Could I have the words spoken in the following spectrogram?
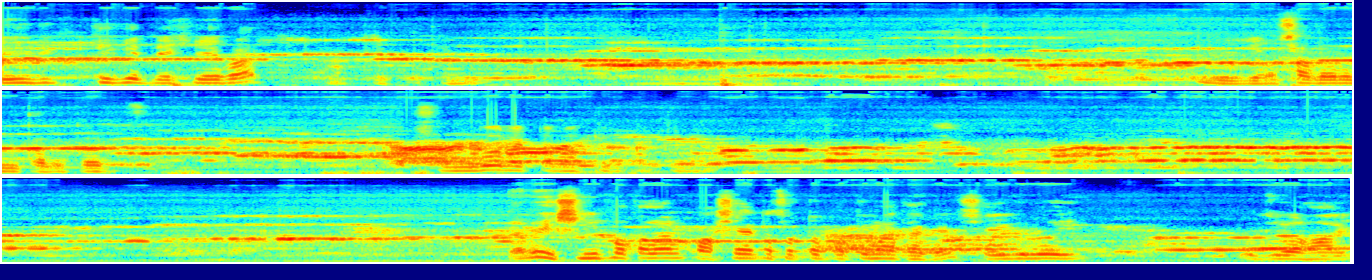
এই দিক থেকে দেখি এবার অসাধারণ কারুকার্য। সুন্দর একটা মাতৃ তবে এই শিল্পকলার পাশে একটা ছোট্ট প্রতিমা থাকে, সেইগুলোই পুজো হয়।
